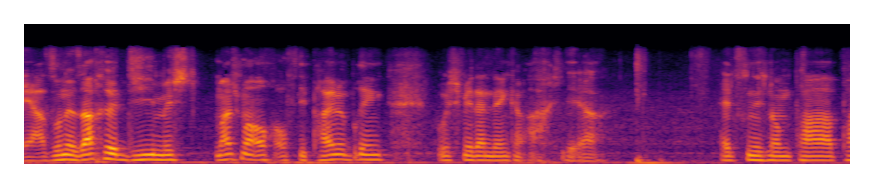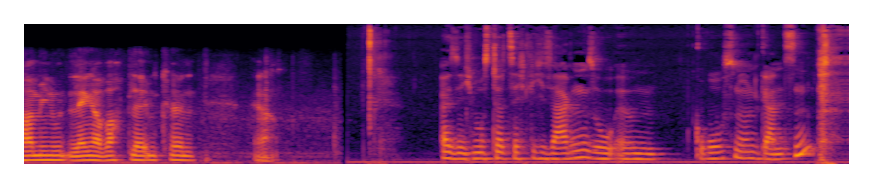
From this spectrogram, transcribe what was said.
ja so eine Sache, die mich manchmal auch auf die Palme bringt, wo ich mir dann denke, ach yeah, hättest du nicht noch ein paar, paar Minuten länger wach bleiben können. Ja. Also ich muss tatsächlich sagen, so im Großen und Ganzen.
